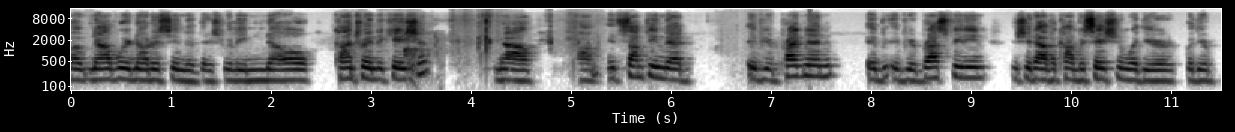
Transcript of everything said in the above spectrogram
but now we're noticing that there's really no contraindication. Now, it's something that if you're pregnant, if, if you're breastfeeding, you should have a conversation with your with your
